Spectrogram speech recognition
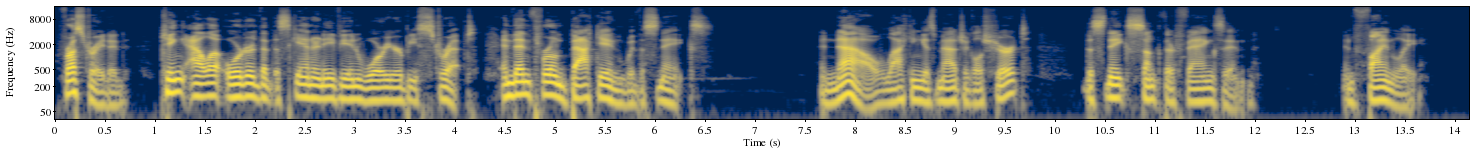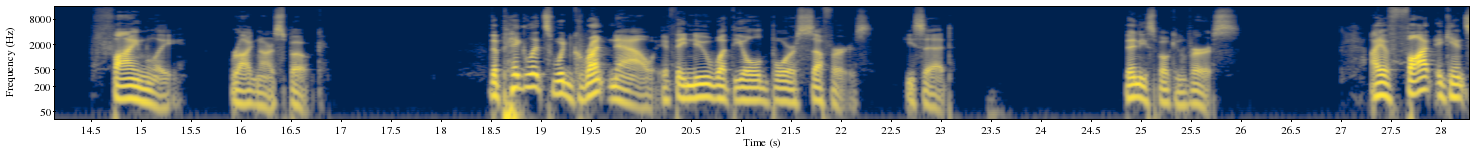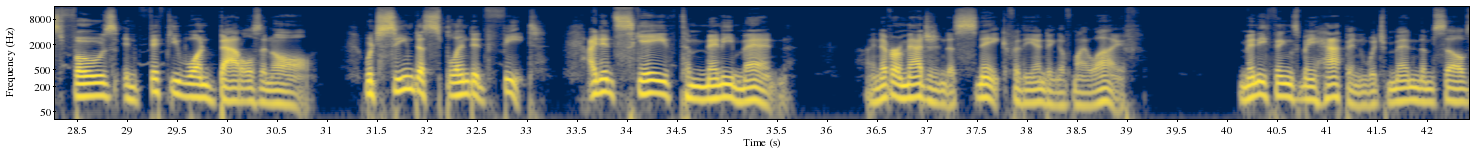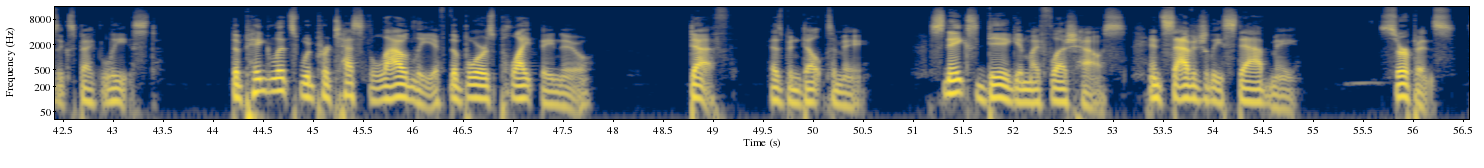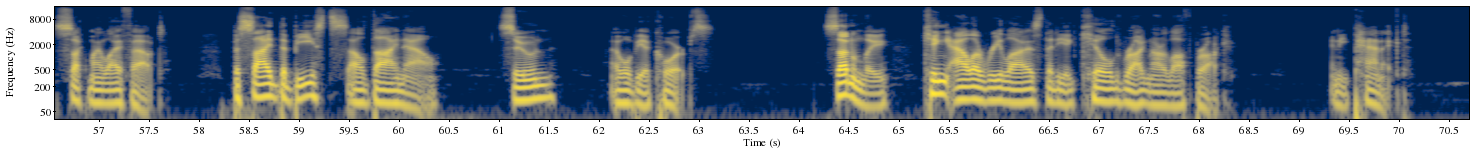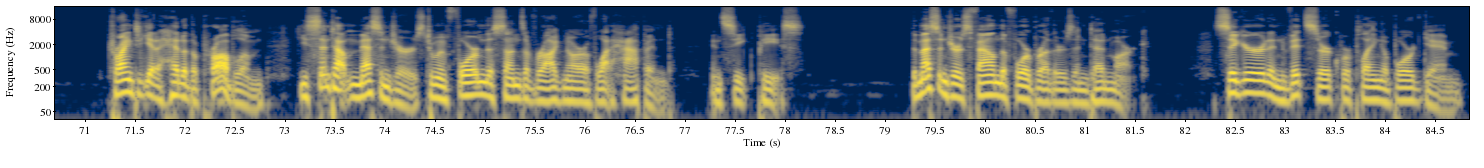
Frustrated, King Alla ordered that the Scandinavian warrior be stripped and then thrown back in with the snakes. And now, lacking his magical shirt, the snakes sunk their fangs in. And finally, finally, Ragnar spoke. The piglets would grunt now if they knew what the old boar suffers, he said. Then he spoke in verse. I have fought against foes in fifty one battles in all, which seemed a splendid feat. I did scathe to many men. I never imagined a snake for the ending of my life. Many things may happen which men themselves expect least. The piglets would protest loudly if the boar's plight they knew. Death has been dealt to me. Snakes dig in my flesh house and savagely stab me. Serpents suck my life out. Beside the beasts, I'll die now. Soon, I will be a corpse. Suddenly, King Alla realized that he had killed Ragnar Lothbrok, and he panicked. Trying to get ahead of the problem, he sent out messengers to inform the sons of Ragnar of what happened and seek peace. The messengers found the four brothers in Denmark. Sigurd and Hvitserk were playing a board game.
